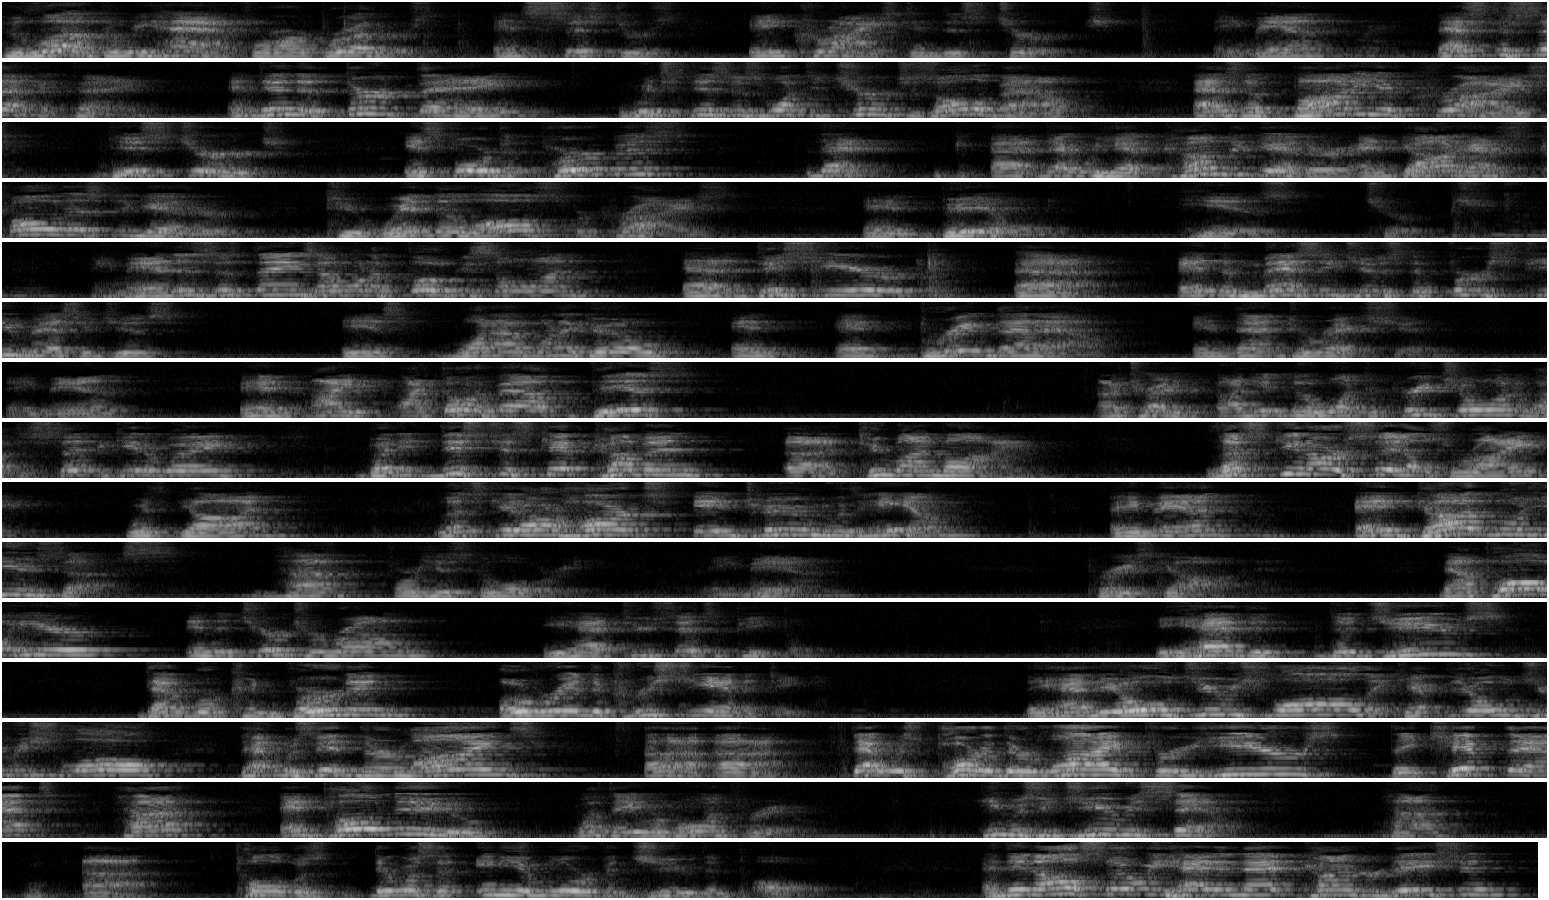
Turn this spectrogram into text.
The love that we have for our brothers and sisters in Christ in this church. Amen. Right. That's the second thing. And then the third thing, which this is what the church is all about, as a body of Christ, this church is for the purpose that uh, that we have come together and God has called us together to win the lost for Christ and build His church. Amen. This is the things I want to focus on uh, this year. Uh, and the messages, the first few messages, is what I want to go and, and bring that out in that direction. Amen. And I, I thought about this. I tried to, I didn't know what to preach on, what to set, get away, but it, this just kept coming uh, to my mind. Let's get ourselves right with God. Let's get our hearts in tune with Him. Amen. And God will use us huh, for His glory. Amen. Praise God. Now, Paul here in the church of Rome, he had two sets of people. He had the, the Jews that were converted over into Christianity. They had the old Jewish law. They kept the old Jewish law. That was in their minds. Uh, uh, that was part of their life for years. They kept that, huh? And Paul knew what they were going through. He was a Jew himself, huh? Uh, Paul was there wasn't any more of a Jew than Paul. And then also we had in that congregation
